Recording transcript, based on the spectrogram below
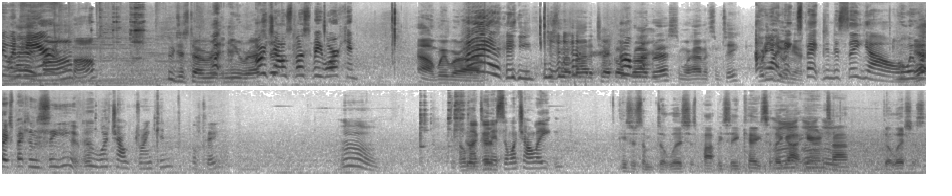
Doing Hey, here? Mom. Mom. We're just over What- at the new restaurant. Aren't y'all supposed to be working? Oh, we were uh, Hey! just went by to check on Oh, my- progress, and we're having some tea. I What are you wasn't doing here? expecting to see y'all. Well, we Yeah. weren't expecting to see you. Ooh, what y'all drinking? tea. Mmm. Oh It's my good, too. goodness, and what y'all eating? These are some delicious poppy seed cakes that they got here in town. Delicious.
